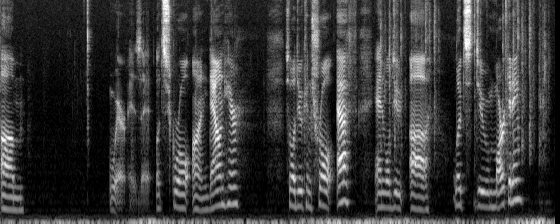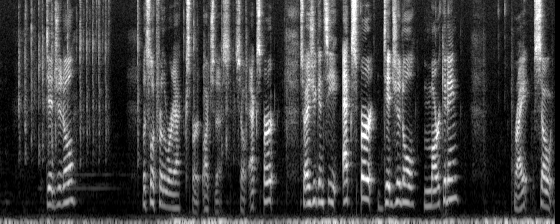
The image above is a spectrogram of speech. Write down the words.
um, where is it? Let's scroll on down here. So we'll do Control F, and we'll do uh, let's do marketing, digital. Let's look for the word expert. Watch this. So expert so as you can see, expert digital marketing, right? So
